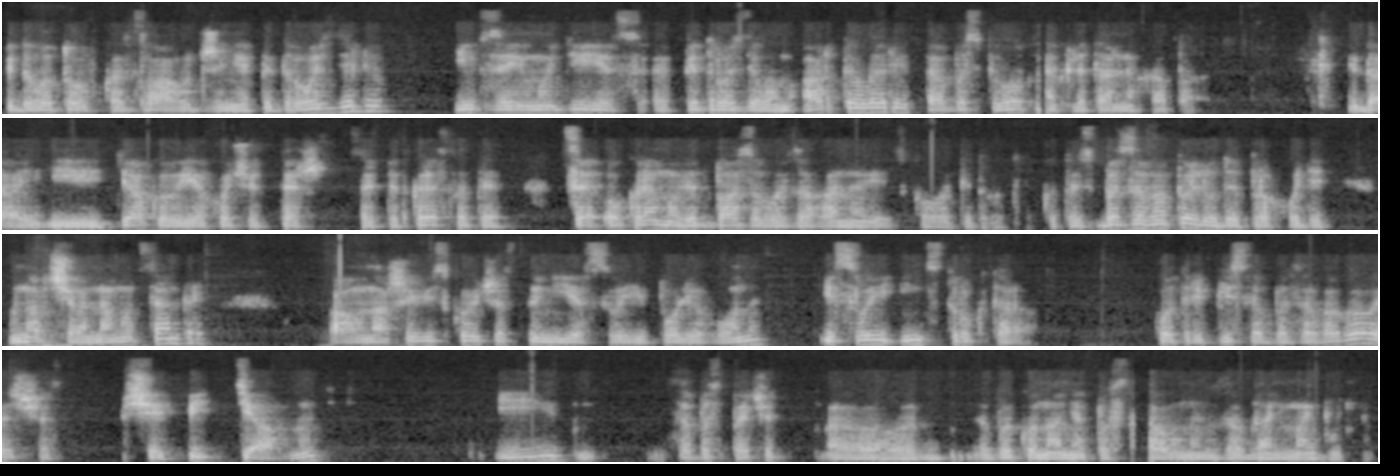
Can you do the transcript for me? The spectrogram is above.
підготовка злагодження підрозділів і взаємодія з е, підрозділом артилерії та безпілотних літальних апаратів. І да, і дякую, я хочу теж це підкреслити. Це окремо від базової загальної військової підготовки. Тобто без АВП люди проходять в навчальному центрі, а в нашій військовій частині є свої полігони і свої інструктора, котрі після БЗВВ ще, ще підтягнуть і забезпечать е, виконання поставлених завдань в майбутньому.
